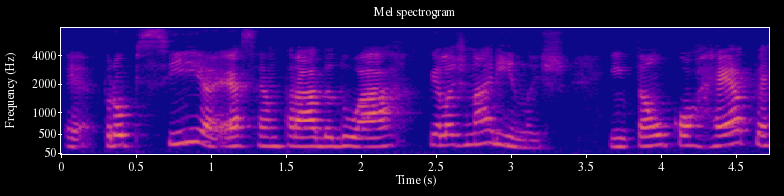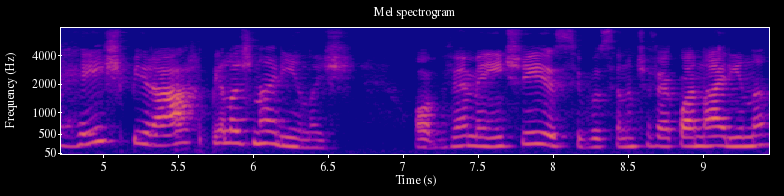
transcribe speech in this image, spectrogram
é, propicia essa entrada do ar pelas narinas. Então, o correto é respirar pelas narinas. Obviamente, se você não tiver com a narina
